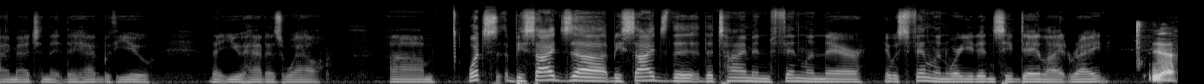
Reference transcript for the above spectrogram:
I imagine that they had with you, that you had as well. Um, what's besides uh, besides the the time in Finland? There, it was Finland where you didn't see daylight, right? Yeah.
